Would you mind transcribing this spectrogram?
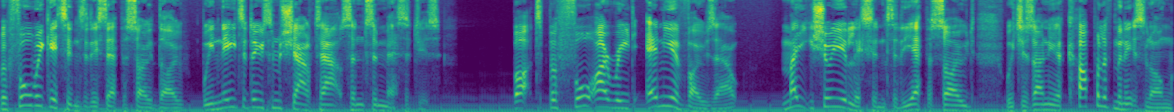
Before we get into this episode, though, we need to do some shout outs and some messages. But before I read any of those out, make sure you listen to the episode, which is only a couple of minutes long,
